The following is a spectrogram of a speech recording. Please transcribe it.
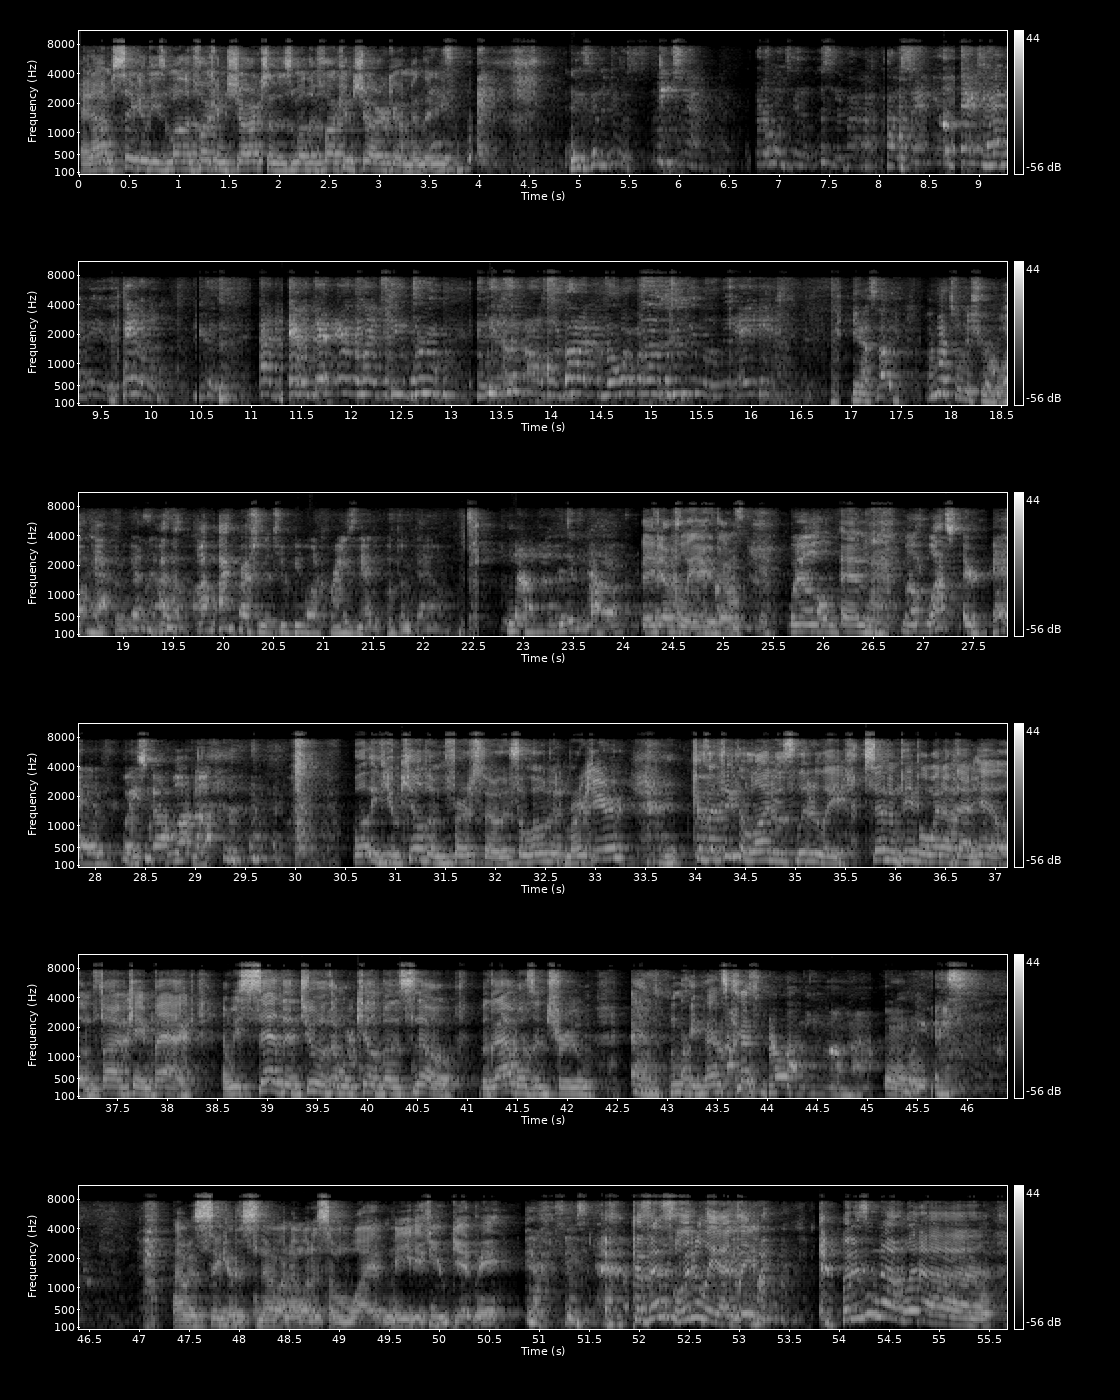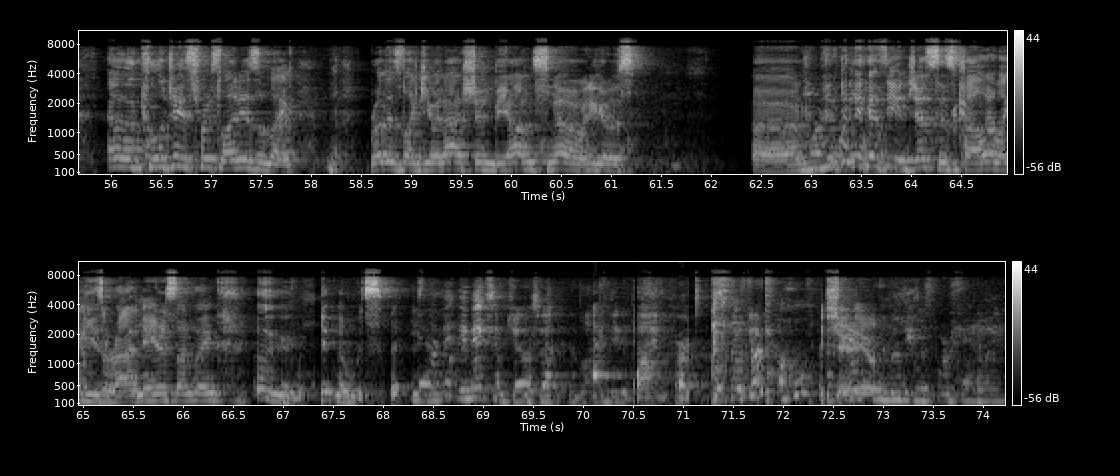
And I'm sick of these motherfucking sharks and this motherfucking Sharkham. And then That's he, right. And he's gonna do a speech now. Everyone's gonna listen about how Samuel Jackson had to be a cannibal because God damn it, that avalanche came through, and we couldn't all survive if it weren't for those two people that we ate. Yeah, it's not. I'm not totally sure what happened with that. I, I, my impression, the two people went crazy and had to put them down. No, no, they didn't. they definitely ate them. Well, And well, once they're dead, waste not, want not. Well, if you kill them first, though, that's a little bit murkier. Because I think the line was literally seven people went up that hill and five came back, and we said that two of them were killed by the snow, but that wasn't true. And like that's kind of. No, I mean my mouth. Oh. I was sick of the snow and I wanted some white meat, if you get me. Because that's literally, I think. But isn't that what uh, LL Cool J's first line is? Of like, brothers like you and I shouldn't be on snow. And he goes, uh, and as he adjusts his collar like he's Rodney or something. Ooh, get no respect. Yeah, they make, some jokes about the black dude dying first. The first, the whole first Sure half do. of the movie was foreshadowing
